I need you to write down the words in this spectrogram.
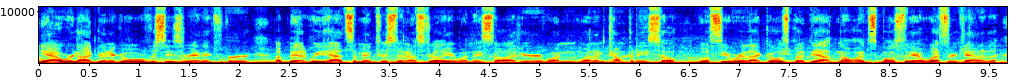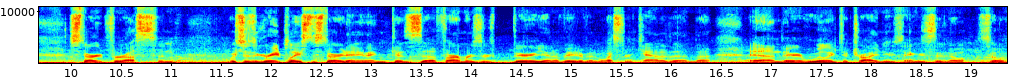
yeah, we're not going to go overseas or anything for a bit. We had some interest in Australia when they saw it here, one one in company. So we'll see where that goes. But yeah, no, it's mostly a Western Canada start for us, and which is a great place to start anything because uh, farmers are very innovative in Western Canada and uh, and they're willing to try new things. You know, so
